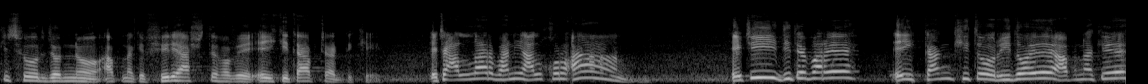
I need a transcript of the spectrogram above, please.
কিছুর জন্য আপনাকে ফিরে আসতে হবে এই কিতাবটার দিকে। এটা আল্লাহর বাণী আল কোরআন এটি দিতে পারে এই কাঙ্ক্ষিত হৃদয়ে আপনাকে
